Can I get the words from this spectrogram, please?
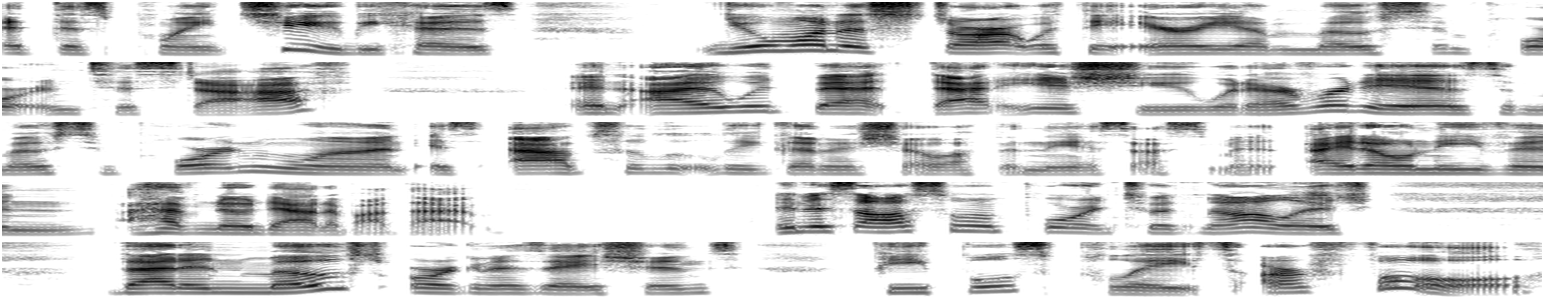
at this point too, because you'll want to start with the area most important to staff and I would bet that issue, whatever it is, the most important one is absolutely going to show up in the assessment. I don't even, I have no doubt about that. And it's also important to acknowledge that in most organizations, people's plates are full.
